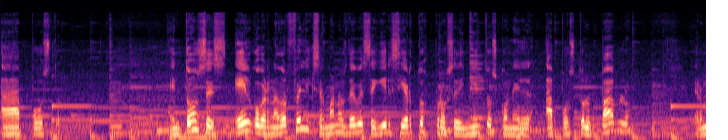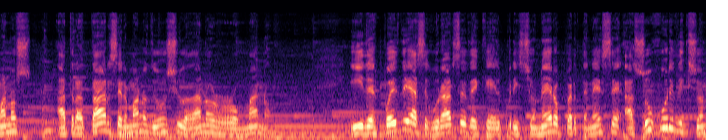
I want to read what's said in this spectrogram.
apóstol. Entonces, el gobernador Félix, hermanos, debe seguir ciertos procedimientos con el apóstol Pablo, hermanos, a tratarse, hermanos, de un ciudadano romano. Y después de asegurarse de que el prisionero pertenece a su jurisdicción,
